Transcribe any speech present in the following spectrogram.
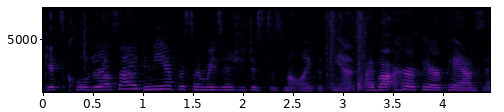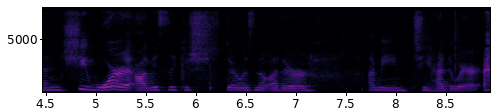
gets colder outside. Mia, for some reason, she just does not like the pants. I bought her a pair of pants and she wore it, obviously, because there was no other I mean, she had to wear it.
